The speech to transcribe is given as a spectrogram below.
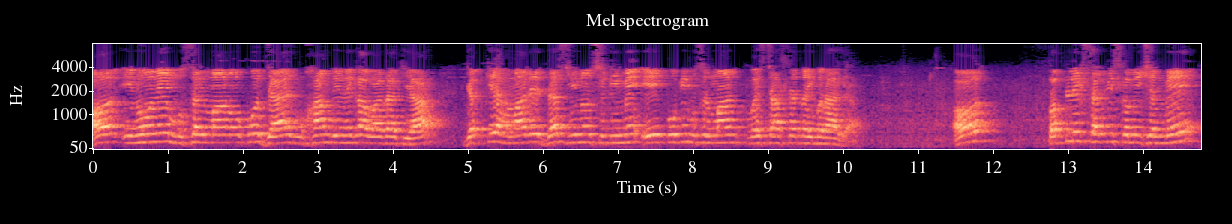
और इन्होंने मुसलमानों को जायज़ मुकाम देने का वादा किया, जबकि हमारे 10 यूनिवर्सिटी में एक को भी मुसलमान वाइस चांसलर नहीं बनाया गया। और पब्लिक सर्विस कमीशन में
